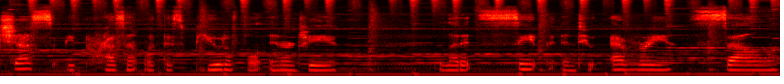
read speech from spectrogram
Just be present with this beautiful energy. Let it seep into every cell,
